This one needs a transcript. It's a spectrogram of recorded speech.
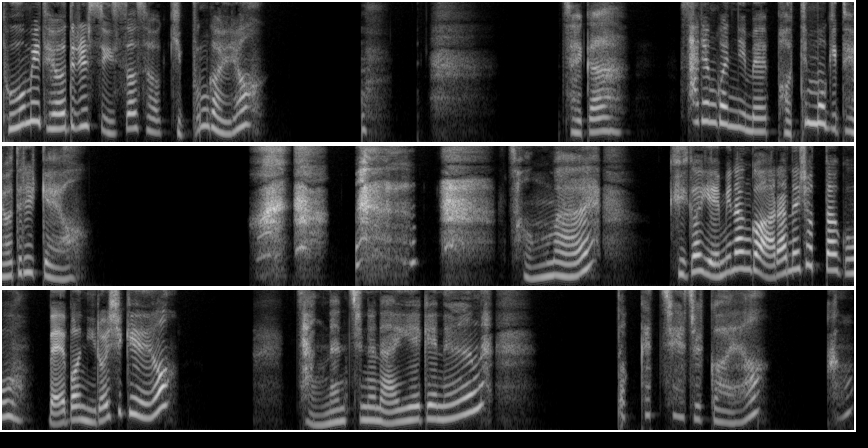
도움이 되어드릴 수 있어서 기쁜걸요? 제가 사령관님의 버팀목이 되어드릴게요. 정말 귀가 예민한 거 알아내셨다고 매번 이러시기에요? 장난치는 아이에게는 똑같이 해줄 거예요. 앙?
